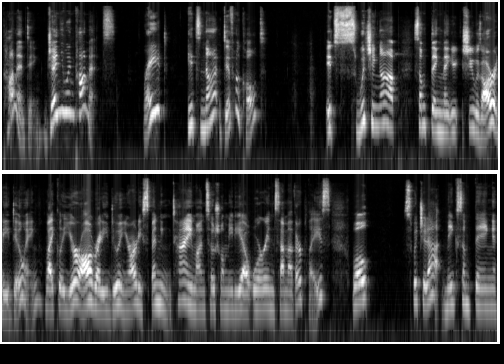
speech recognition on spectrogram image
commenting, genuine comments, right? It's not difficult. It's switching up something that you, she was already doing. Likely you're already doing. You're already spending time on social media or in some other place. Well, switch it up. Make something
